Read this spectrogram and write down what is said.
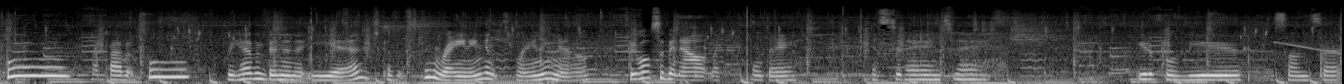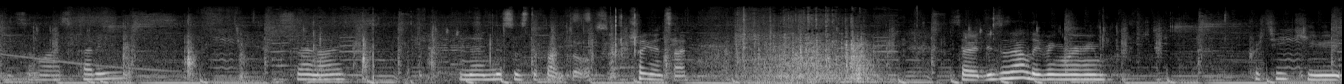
pool, our private pool. We haven't been in it yet because it's been raining and it's raining now. We've also been out like all day yesterday and today. Beautiful view, the sunset and rice paddies. So nice. And then this is the front door, so I'll show you inside. So this is our living room. Pretty cute.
